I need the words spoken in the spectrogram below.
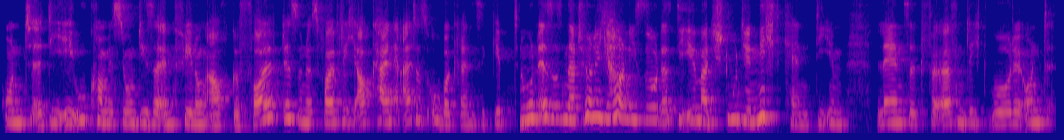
und äh, die EU-Kommission dieser Empfehlung auch gefolgt ist und es folglich auch keine Altersobergrenze gibt. Nun ist es natürlich auch nicht so, dass die EMA die Studie nicht kennt, die im Lancet veröffentlicht wurde und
